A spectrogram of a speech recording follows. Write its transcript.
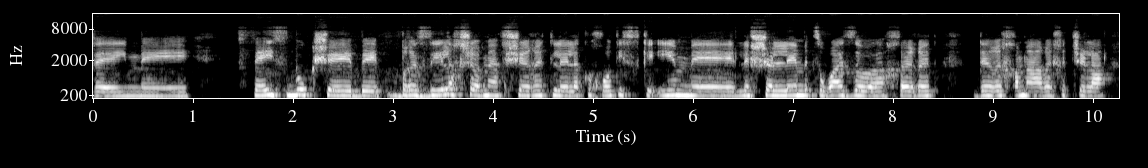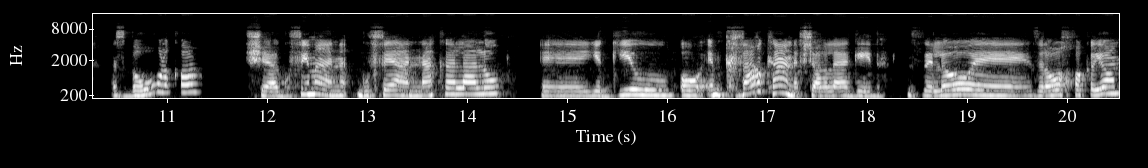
ועם פייסבוק שבברזיל עכשיו מאפשרת ללקוחות עסקיים לשלם בצורה זו או אחרת דרך המערכת שלה. אז ברור לכל שהגופי הענק הללו יגיעו, או הם כבר כאן אפשר להגיד, זה לא, זה לא רחוק היום,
